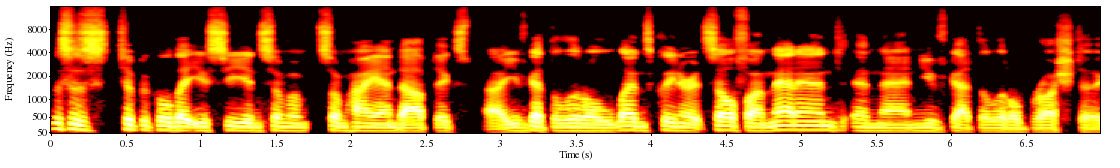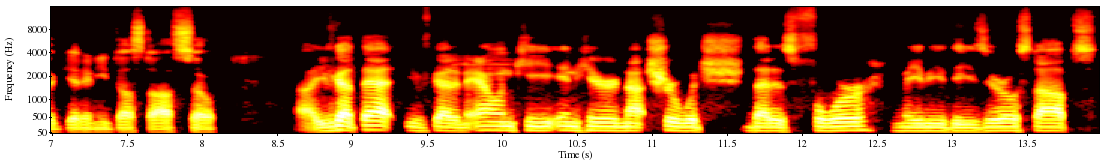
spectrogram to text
This is typical that you see in some some high-end optics. Uh, you've got the little lens cleaner itself on that end, and then you've got the little brush to get any dust off. So uh, you've got that. You've got an Allen key in here. Not sure which that is for. Maybe the zero stops.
